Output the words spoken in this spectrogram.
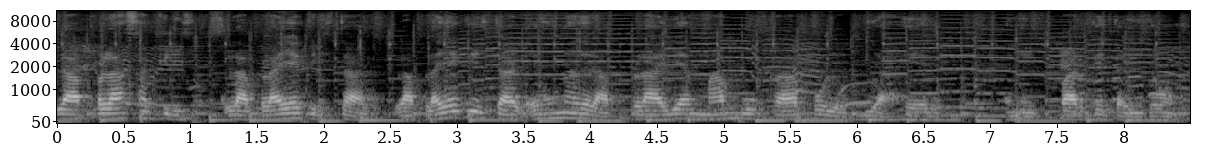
La, plaza, la playa Cristal. La playa Cristal es una de las playas más buscadas por los viajeros en el Parque Tayrona.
